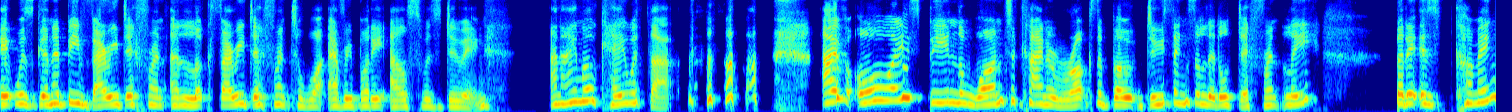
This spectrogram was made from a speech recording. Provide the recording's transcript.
it was going to be very different and look very different to what everybody else was doing. And I'm okay with that. I've always been the one to kind of rock the boat, do things a little differently but it is coming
